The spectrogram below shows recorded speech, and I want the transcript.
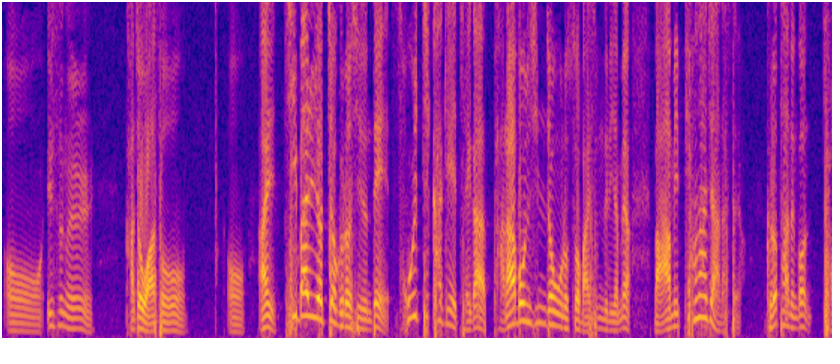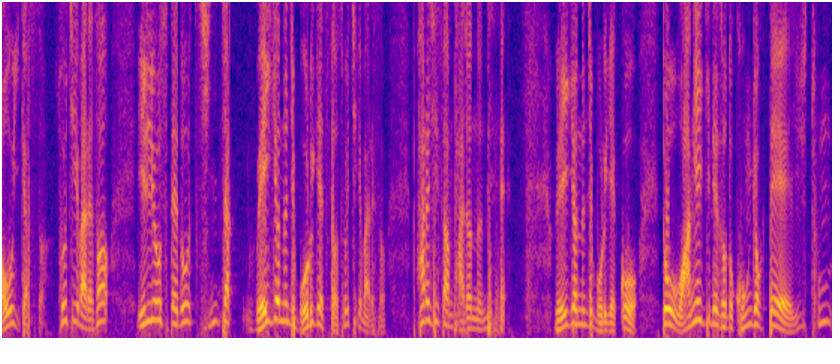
어 1승을 가져와서 어 아니 찌발렸죠 그러시는데 솔직하게 제가 바라본 심정으로서 말씀드리자면 마음이 편하지 않았어요. 그렇다는 건 겨우 이겼어. 솔직히 말해서 일리오스 때도 진짜 왜 이겼는지 모르겠어. 솔직히 말해서 파르시 싸움 다 졌는데 왜 이겼는지 모르겠고 또 왕의 길에서도 공격 때 둠,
